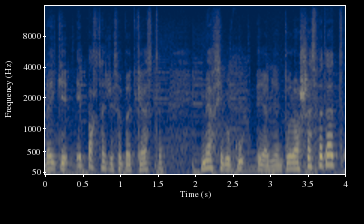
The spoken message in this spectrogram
liker et partager ce podcast. Merci beaucoup et à bientôt dans Chasse Patate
